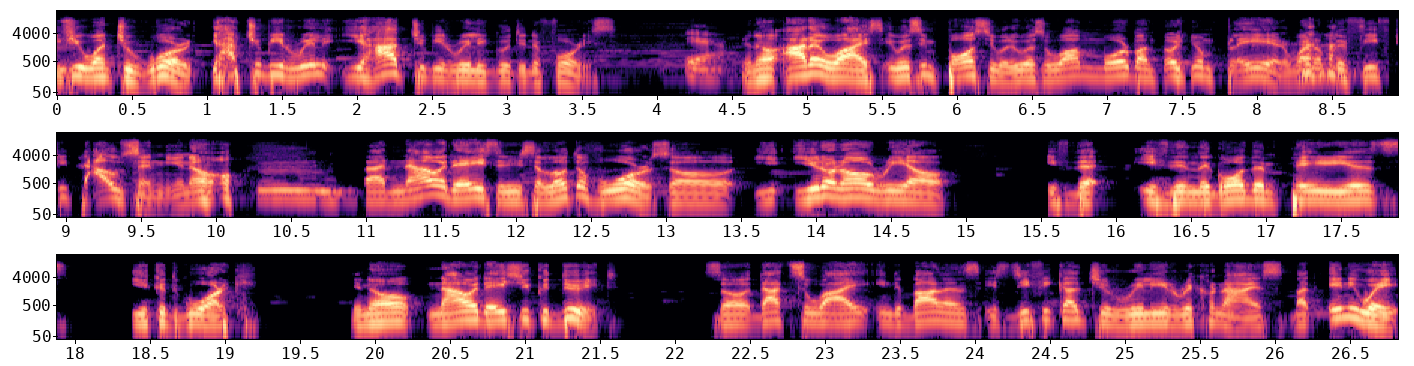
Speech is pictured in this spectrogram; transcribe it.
if you mm. want to work you have to be really you had to be really good in the 40s Yeah. you know otherwise it was impossible. It was one more bandoneon player one of the 50000 you know? Mm. But nowadays there is a lot of war so you, you don't know real if the if in the golden periods you could work you know nowadays you could do it so that's why in the balance it's difficult to really recognize but anyway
